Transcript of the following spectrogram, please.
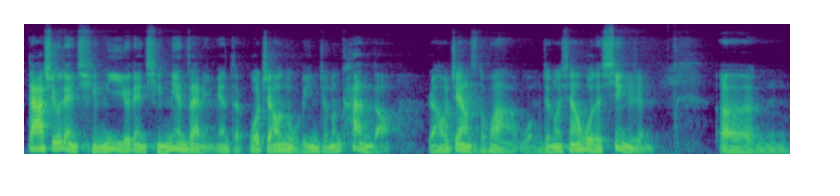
大家是有点情谊、有点情面在里面的。我只要努力，你就能看到，然后这样子的话，我们就能相互的信任。嗯，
